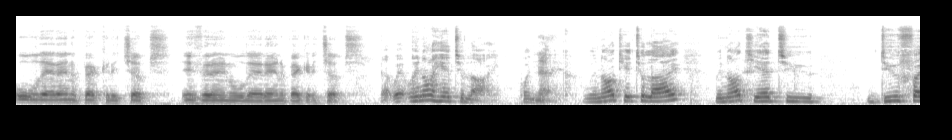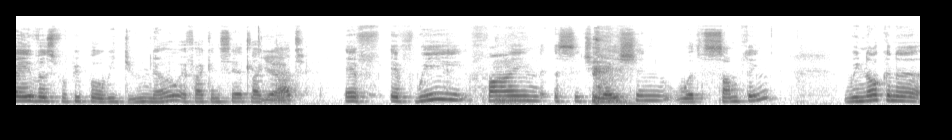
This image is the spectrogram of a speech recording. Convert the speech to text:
all that and a packet of chips if it ain't all that and a packet of chips. We're not here to lie. Point No. blank. We're not here to lie. We're not here to do favors for people we do know, if I can say it like Yeah. that. If if we find a situation with something, we're not gonna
